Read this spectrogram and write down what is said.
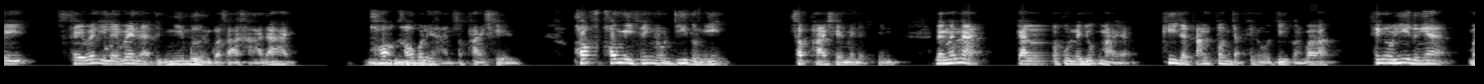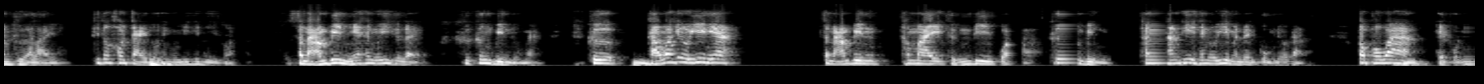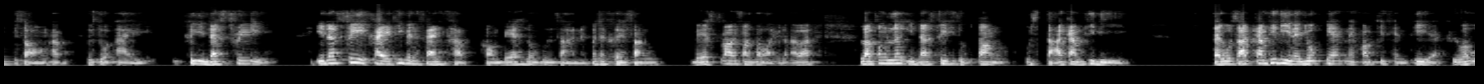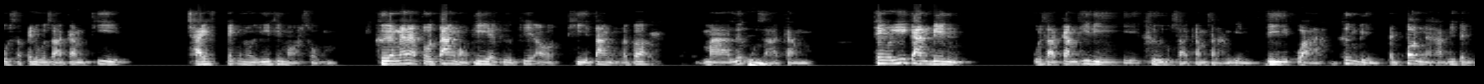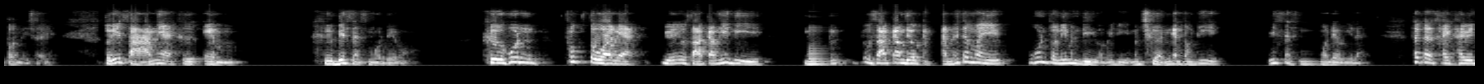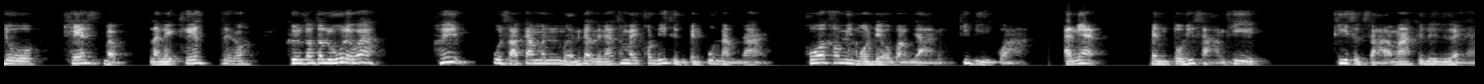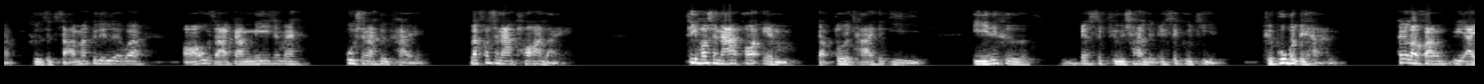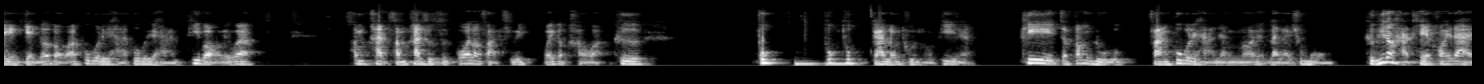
เซเว่นอีเลฟเว่นน่ะถึงมีหมื่นกว่าสาขาได้ เพราะเขาบริหาร supply chain เพราะเขามีเทคโนโลยีตัวนี้ supply chain management ดังนั้นน่ะ การลงทุนในยุคใหม่อะพี่จะตั้งต้นจากเทคโนโลยีก่อนว่า เทคโนโลยีตัวเนี้ย มันคืออะไร พี่ต้องเข้าใจตัวเทคโนโลยีให้ดีก่อน สนามบินเนี้ยเทคโนโลยีคืออะไร คือเครื่องบินถูกไหมคืออมถามว่าเทคโนโลยีเนี้ย สนามบินทำไมถึงดีกว่าเครื่องบิน ทั้งทั้งที่เทคโนโลยีมันเป็นกลุ่มเดียวกัน ก็เพราะว่าเหตุผลที่สองครับ คือตัว I คือ industry industry ใครที่เป็นแฟนคลับของเบสลงทุนศาสตร์เนี่ยก็จะเคยฟังเบสเล่าให้ฟังตลอดอยู่แล้วว่า เราต้องเลือกอินดัสทรีที่ถูกต้องอุตสาหกรรมที่ดี แต่อุตสาหกรรมที่ดีในยุคเนี้ยในความคิดเห็นพี่อะคือว่าอุตสาหเป็นอุตสาหกรรมที่ใช้เทคโนโลยีที่เหมาะสม คือดังนั้นอะตัวตั้งของพี่อะคือพี่เอาทีตั้งแล้วก็มาเลือกอุตสาหกรรมเทคโนโลยีการบิน อุตสาหกรรมที่ดีคืออุตสาหกรรมสนามบินดีกว่าเครื่องบินเป็นต้นนะครับ นี่เป็นต้นเฉยๆตัวที่สามเนี่ยคือ M คือ business model คือหุ้นทุกตัวเนี่ย อยู่ในอุตสาหกรรมที่ดีเหมือนอุตสาหกรรมเดียวกันให้ทำไมหุ้นตัวนี้มันดีกว่าไม่ดี มันเฉือนกันตรงที่ business model นี่แหละ ถ้าเกิดใครใครไปดูเคสแบบหลายๆเคสเลยเนาะคือเราจะรู้เลยว่าเฮ้ยอุตสาหกรรมมันเหมือนกันเลยนะทำไมคนนี้ถึงเป็นผู้นำได้ เพราะว่าเขามีโมเดลบางอย่างที่ดีกว่า อันเนี้ยเป็นตัวที่สามที่พี่ศึกษามากขึ้นเรื่อยๆนะครับ คือศึกษามากขึ้นเรื่อยๆว่าอ๋ออุตสาหกรรมนี้ใช่ไหมผู้ชนะคือใคร แล้วเขาชนะเพราะอะไร ที่เขาชนะเพราะ M กับตัวสุดท้ายคือ E E นี่คือ execution หรือ executive คือผู้บริหาร ถ้าเราฟัง VI เก่งๆก็บอกว่าผู้บริหารผู้บริหารพี่บอกเลยว่าสำคัญสำคัญสุดๆเพราะว่าเราฝากชีวิตไว้กับเขาอะ่ะคือ ทุกทุกทุกการลงทุนของพี่เนี่ย พี่จะต้องดูฟังผู้บริหารอย่างน้อยหลาย ๆ ชั่วโมง คือพี่ต้องหาเทปเขาให้ได้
